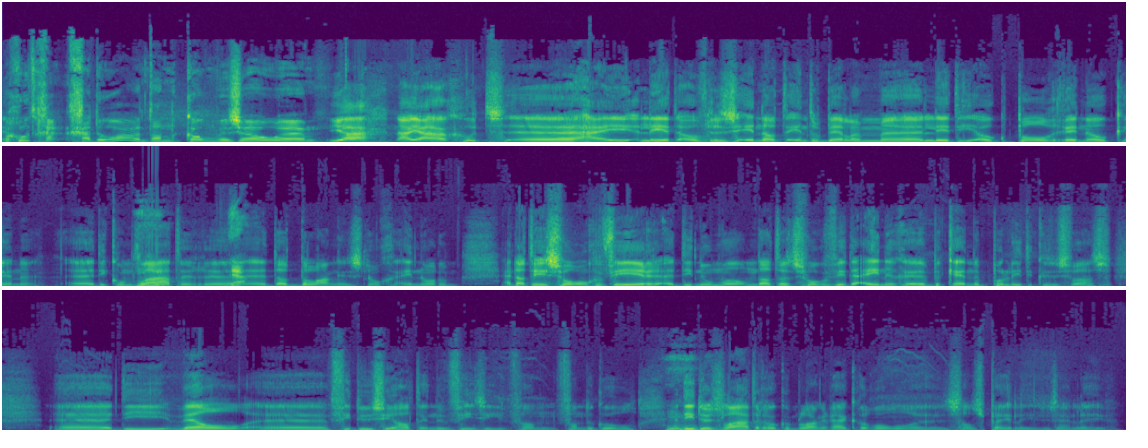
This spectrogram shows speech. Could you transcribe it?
Maar goed, ga, ga, door, want dan komen we zo... Uh... Ja, nou ja, goed. Uh, hij leert overigens in dat interbellum uh, leert hij ook Paul Renault kennen. die komt -hmm. later. Ja. Dat belang is nog enorm. En dat is zo ongeveer, die noemen we omdat het zo ongeveer de enige bekende politicus was... die wel fiducie had in de visie van, van de -hmm. En die dus later ook een belangrijke rol zal spelen in zijn leven.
